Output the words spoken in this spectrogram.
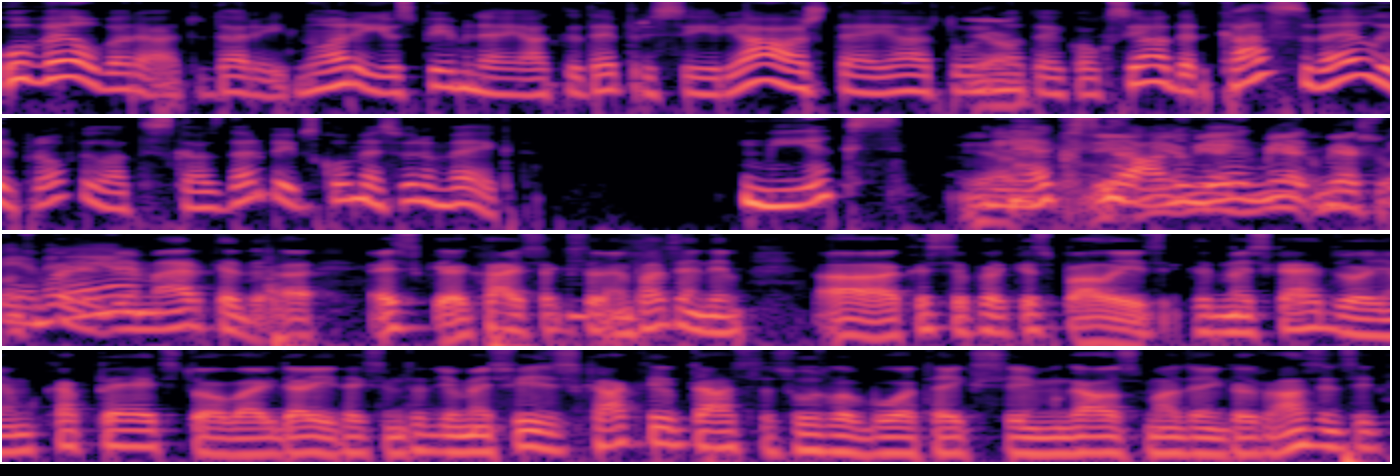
Ko vēl varētu darīt? Nu, arī jūs pieminējāt, ka depresija ir jāārstē, jā, ar to jā. noteikti kaut kas jādara. Kas vēl ir profilaktiskās darbības, ko mēs varam veikt? Miegs. Jā, miegs, jā, jā nu, mieg, mieg, miegs, vienmēr, kad es, kā es saku saviem pacientiem, kas, kas palīdz, kad mēs skaidrojam, kāpēc to vajag darīt, teiksim, tad, jo mēs fiziski aktivitātes, tas uzlabo, teiksim, galvas smadzeņu, kā asinsīt,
